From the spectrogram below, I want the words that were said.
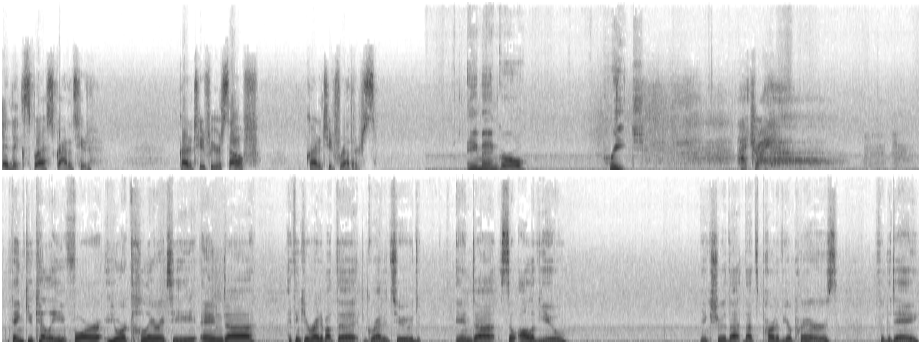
and express gratitude. Gratitude for yourself, gratitude for others. Amen, girl. Preach. I try. Thank you, Kelli, for your clarity. And uh, I think you're right about the gratitude. And uh, so, all of you, make sure that that's part of your prayers for the day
